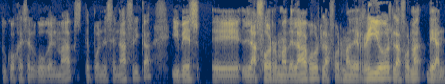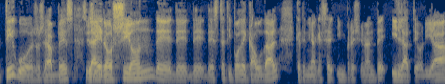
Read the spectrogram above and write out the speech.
tú coges el Google Maps, te pones en África y ves eh, la forma de lagos, la forma de ríos, la forma de antiguos, o sea, ves la erosión de, de, este tipo de caudal que tenía que ser impresionante y la teoría,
